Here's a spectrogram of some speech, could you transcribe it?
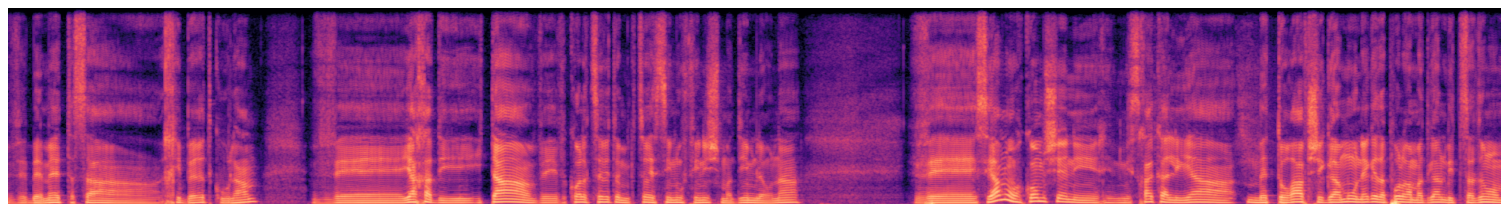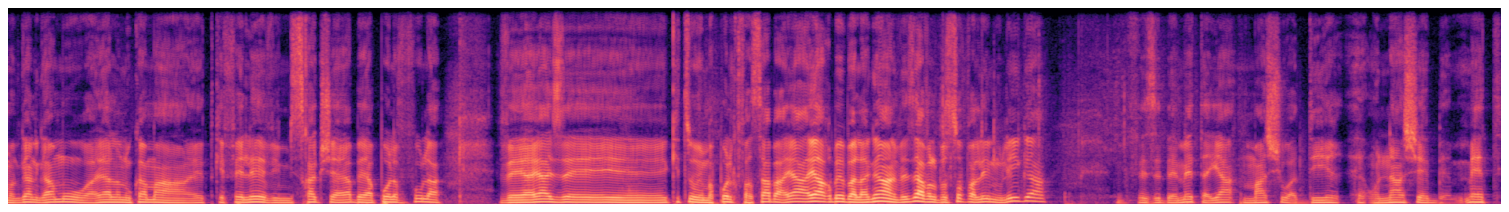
ובאמת עשה, חיבר את כולם. ויחד איתם וכל הצוות המקצועי עשינו פיניש מדהים לעונה. וסיימנו מקום שני, משחק עלייה מטורף, שגם הוא נגד הפועל רמת גן, באצטדיון רמת גן, גם הוא, היה לנו כמה התקפי לב עם משחק שהיה בהפועל עפולה, והיה איזה, קיצור, עם הפועל כפר סבא, היה, היה הרבה בלאגן וזה, אבל בסוף עלינו ליגה, וזה באמת היה משהו אדיר, עונה שבאמת...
